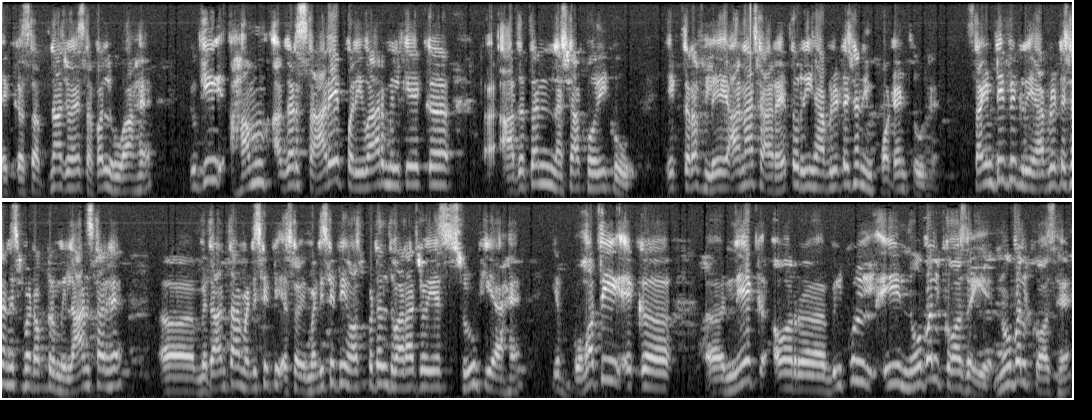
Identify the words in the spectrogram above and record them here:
एक सपना जो है, सफल हुआ है। क्योंकि हम अगर सारे परिवार मिलके एक आदतन नशाखोरी को एक तरफ़ ले आना चाह रहे हैं तो रिहेबिलिटेशन इंपॉर्टेंट टूल है। साइंटिफिक रिहेबिलिटेशन इसमें डॉक्टर मिलान सर है। Medanta Medicity sorry Medicity hospital द्वारा जो ये शुरू किया है, ये बहुत ही एक नेक और बिल्कुल ये नोबल कॉज है ये, नोबल कॉज है।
